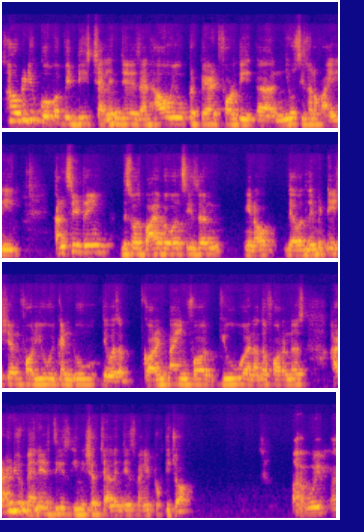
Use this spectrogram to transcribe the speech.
So how did you cope up with these challenges and how you prepared for the uh, new season of I League? Considering this was bio season, you know there was limitation for you. You can do there was a quarantine for you and other foreigners. How did you manage these initial challenges when you took the job? Uh, we uh,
